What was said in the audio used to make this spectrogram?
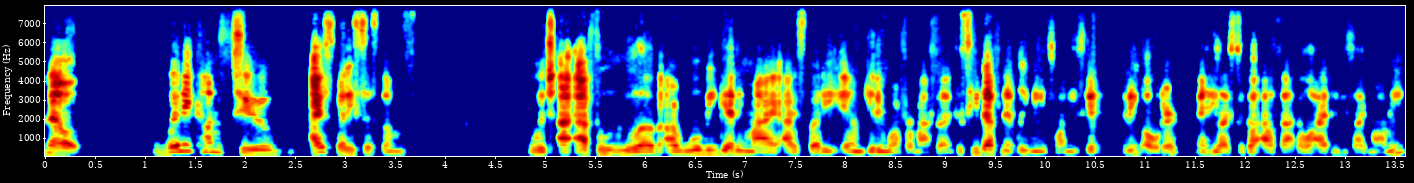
now, when it comes to Ice Buddy systems, which I absolutely love, I will be getting my Ice Buddy and getting one for my son because he definitely needs one. He's getting older and he likes to go outside a lot. And he's like, Mommy,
